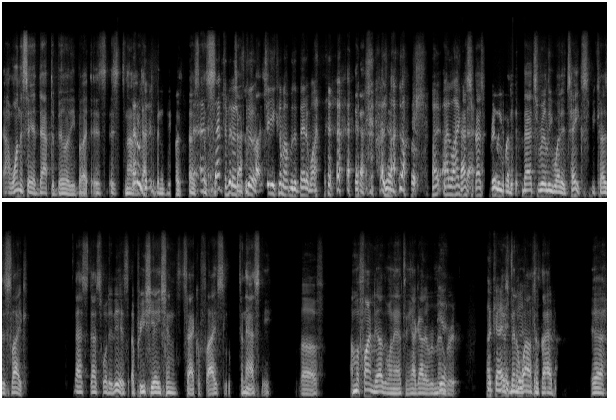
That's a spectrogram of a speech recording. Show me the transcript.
I want to say adaptability, but it's it's not That'll adaptability. But as, as adaptability is good until you come up with a better one. yeah, yeah. I, I, I, like that's, that. That's really what it, that's really what it takes because it's like that's that's what it is: appreciation, sacrifice, tenacity, love. I'm gonna find the other one, Anthony. I got to remember yeah. it. Okay, it's, it's been good. a while since I had. Yeah.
